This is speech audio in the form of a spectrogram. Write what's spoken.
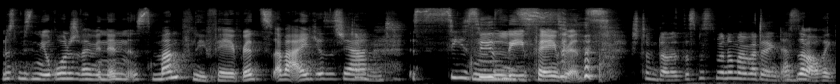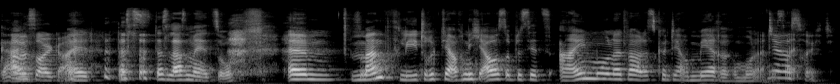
und das ist ein bisschen ironisch, weil wir nennen es Monthly Favorites, aber eigentlich ist es ja Stimmt. Seasonally Favorites. Stimmt, aber das müssten wir nochmal überdenken. Das ist aber auch egal. Aber ist auch egal. Weil das, das lassen wir jetzt so. Ähm, so. Monthly drückt ja auch nicht aus, ob das jetzt ein Monat war oder das könnte ja auch mehrere Monate ja, sein. Ja, hast recht.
